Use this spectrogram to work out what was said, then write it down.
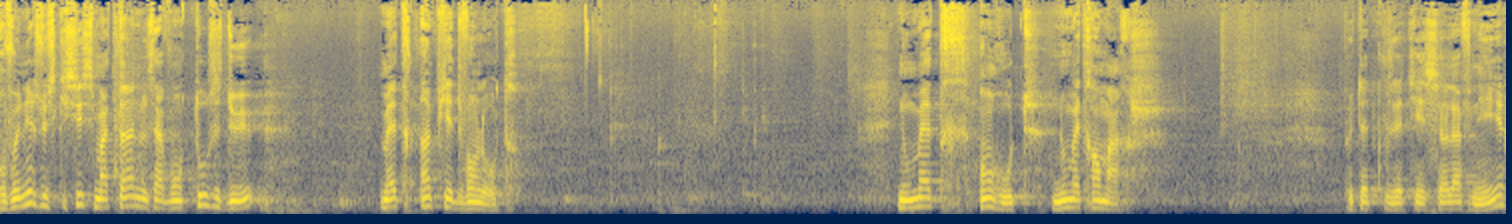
pour venir jusqu'ici ce matin, nous avons tous dû mettre un pied devant l'autre, nous mettre en route, nous mettre en marche. Peut-être que vous étiez seul à venir,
